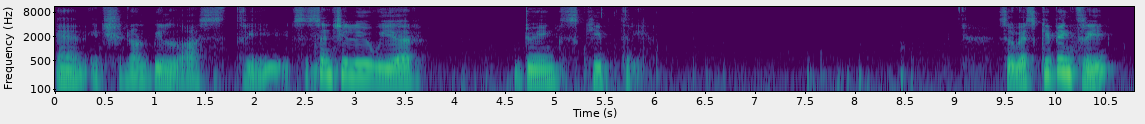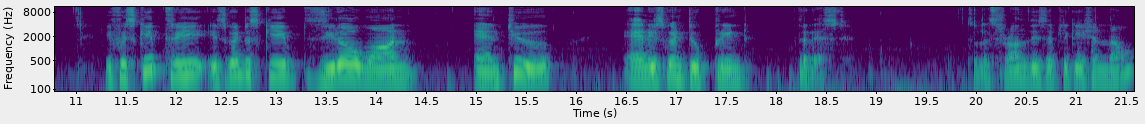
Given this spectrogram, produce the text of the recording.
and it should not be last 3. It's essentially we are doing skip 3. So we're skipping 3. If we skip 3, it's going to skip 0, 1, and 2, and it's going to print the rest. So let's run this application now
